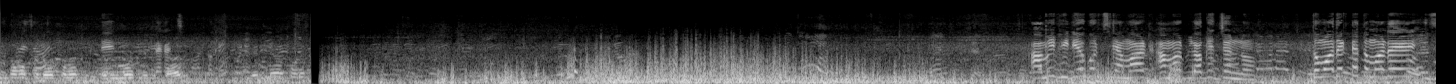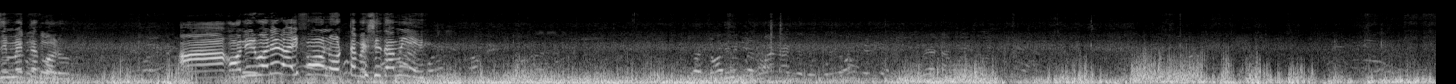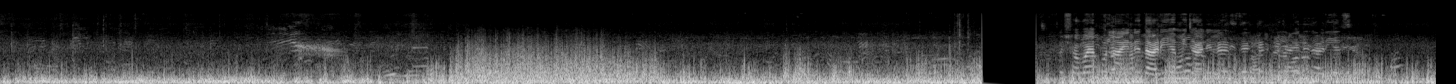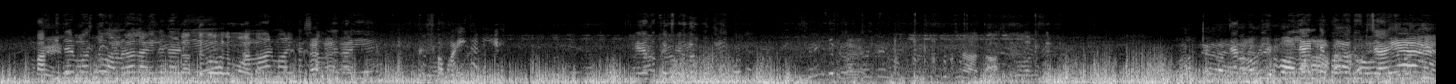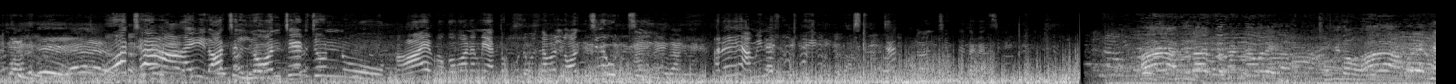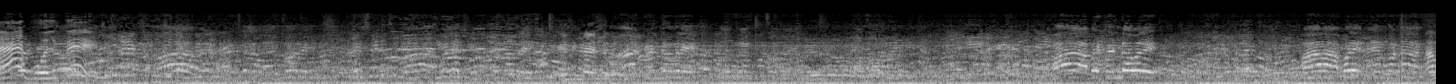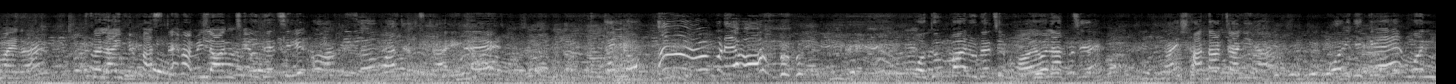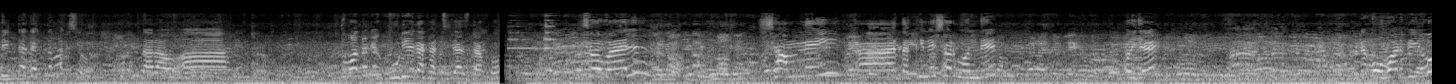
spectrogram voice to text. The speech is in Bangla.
আমি ভিডিও করছি আমার আমার ব্লগের জন্য। তোমাদেরটা তোমাদের জিম্মেতে করো। অনির্বাণের আইফোন ওরটা বেশি দামি তো সবাই এখন লাইনে দাঁড়িয়ে আমি জানি না রিজেন্টটা কি লাইনে দাঁড়িয়ে আছে বাকিদের মতো আমরাও লাইনে দাঁড়িয়ে তার থেকেও ভালো মজা। আমার মালটা সামনে দাঁড়িয়ে সবাই দাঁড়িয়ে। এরকম পেছনে আচ্ছা লঞ্চের জন্য। হায় ভগবান আমি এতক্ষণ বুঝলাম আমার লঞ্চে উঠছি আরে আমি না সত্যি যাক লঞ্চে উঠে দেখাচ্ছি হ্যাঁ বলতে তো লাইফে ফার্স্ট আমি লঞ্চে উঠেছি, ও। প্রথমবার উঠেছি, ভয়ও লাগছে। তাই সাঁতার জানি না। ওইদিকে মন্দিরটা দেখতে পাচ্ছ? দাঁড়াও তোমাদেরকে ঘুরিয়ে দেখাচ্ছি জাস্ট দেখো। সো ওয়েল সামনেই দক্ষিণেশ্বর মন্দির। ওই যে ওভারভিউ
